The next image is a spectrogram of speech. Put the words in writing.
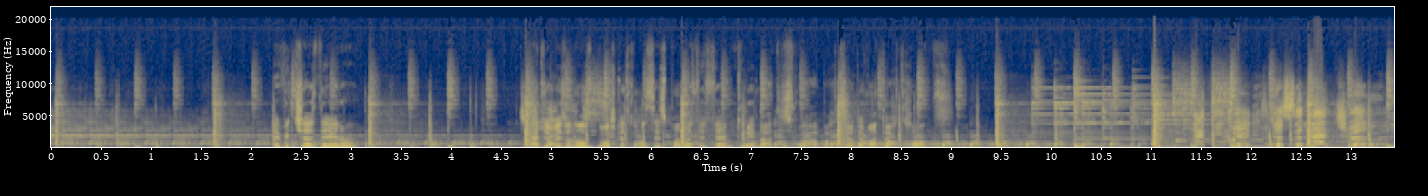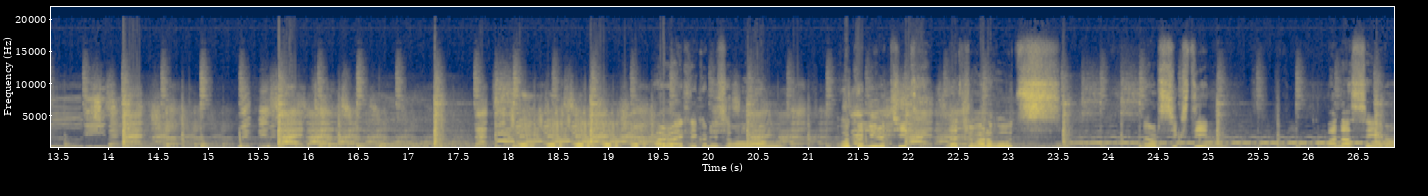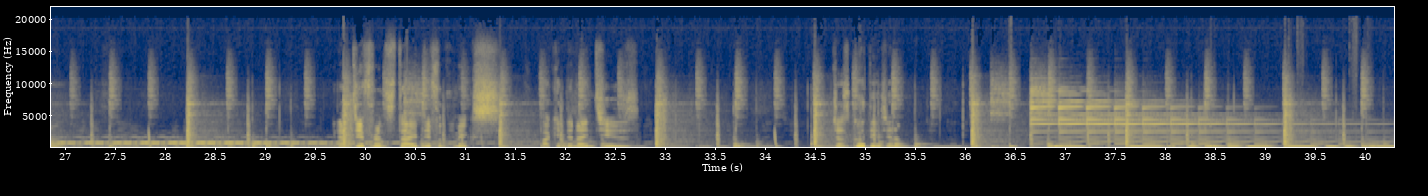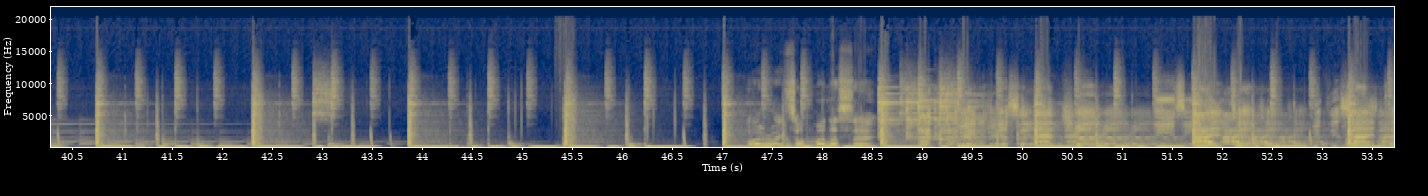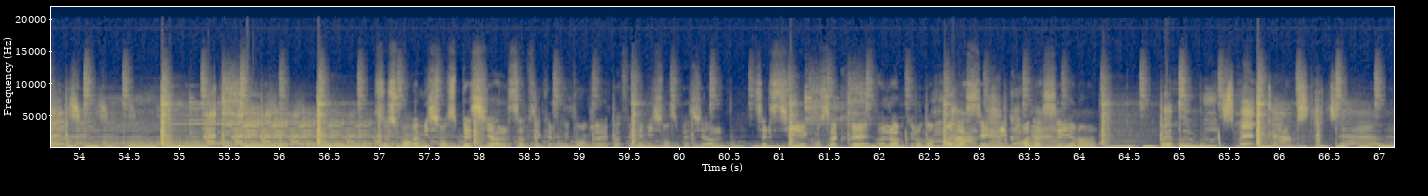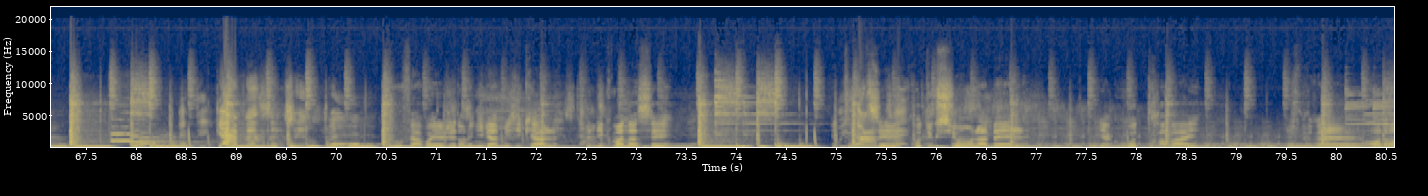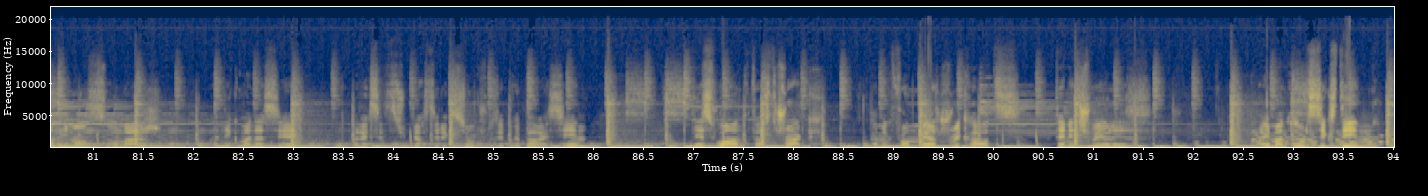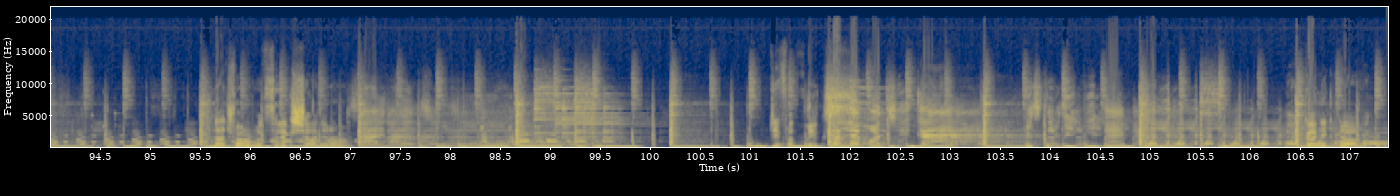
Every Tuesday, you know. Radio Résonance Bourges 96.9 FM tous les mardis soirs à partir de 20h30. Alright, les connaisseurs en rang. Reconnu le titre Natural Roots, Earl 16, Manasseh, you know? In a different style, different mix, back in the 90s. Just goodies, you know? Alright, son Manasseh. Soir, émission spéciale. Ça faisait quelques temps que j'avais pas fait une émission spéciale. Celle-ci est consacrée à l'homme que l'on nomme Manasseh, Nick Manasseh, you know? Je vais vous faire voyager dans l'univers musical de Nick Manasseh et toutes ses productions, labels. Il y a gros de travail et je voudrais rendre un immense hommage à Nick Manasseh avec cette super sélection que je vous ai préparée. Sin. This one, first track, coming from Merge Records, 10 inch reel is I'm an Earl 16. Natural root selection, you know? Different mix. Organic dub.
